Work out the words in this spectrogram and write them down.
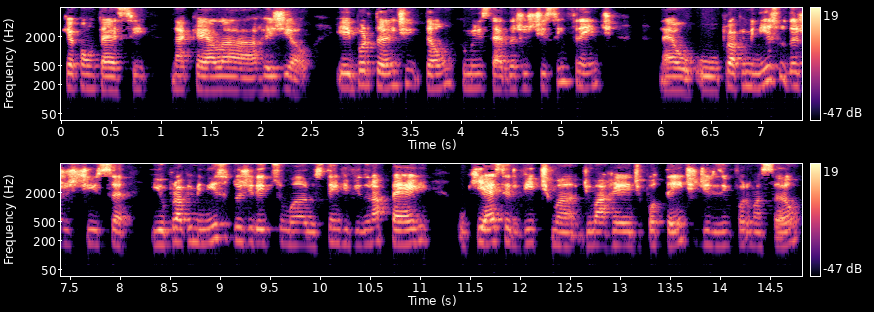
que acontece naquela região. E é importante, então, que o Ministério da Justiça enfrente. Né, o, o próprio ministro da Justiça e o próprio ministro dos Direitos Humanos têm vivido na pele o que é ser vítima de uma rede potente de desinformação,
